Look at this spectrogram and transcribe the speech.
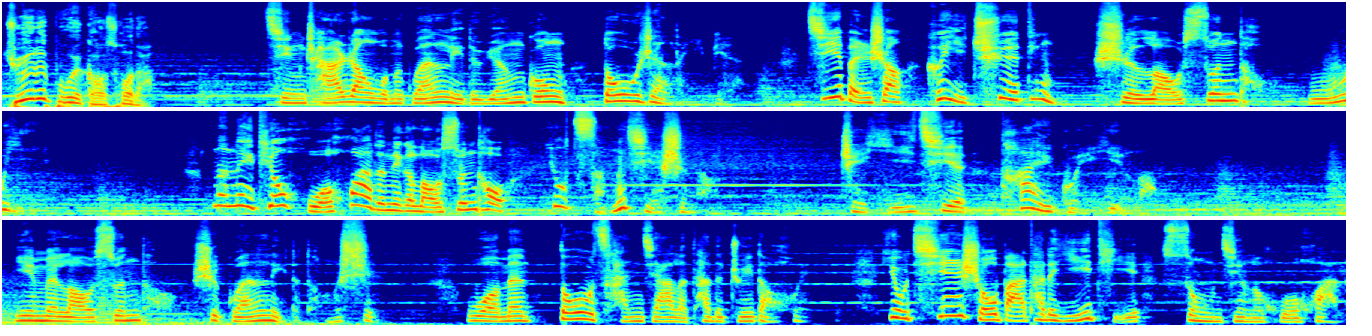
绝对不会搞错的。”警察让我们管理的员工都认了一遍，基本上可以确定是老孙头无疑。那那天火化的那个老孙头又怎么解释呢？这一切太诡异了。因为老孙头是管理的同事，我们都参加了他的追悼会，又亲手把他的遗体送进了火化炉。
